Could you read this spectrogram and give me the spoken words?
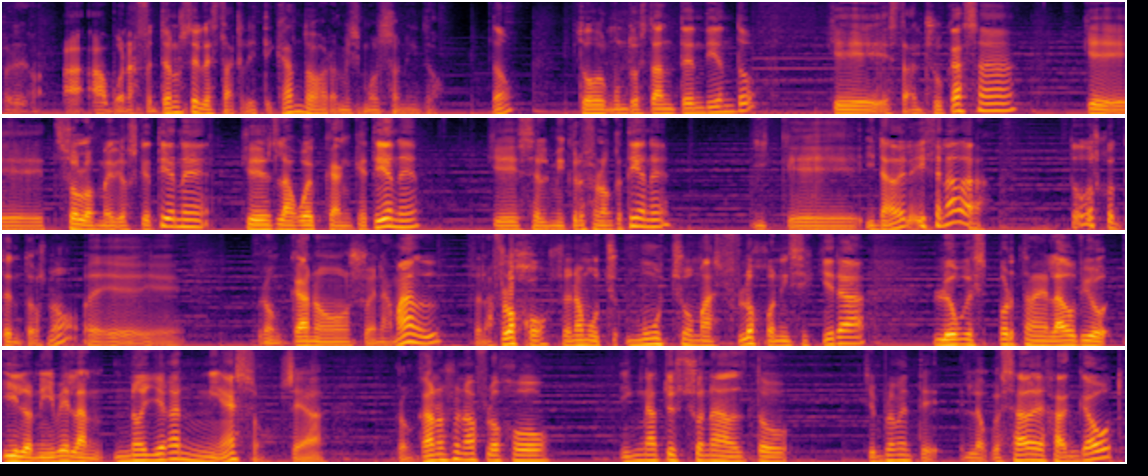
Pero a, buena gente no se le está criticando ahora mismo el sonido, ¿no? Todo el mundo está entendiendo que está en su casa, que son los medios que tiene, que es la webcam que tiene, que es el micrófono que tiene y que y nadie le dice nada. Todos contentos, ¿no? Eh, Broncano suena mal, suena flojo, suena mucho, mucho más flojo, ni siquiera luego exportan el audio y lo nivelan, no llegan ni a eso. O sea, Broncano suena flojo, Ignatius suena alto, Simplemente lo que sale de Hangout,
